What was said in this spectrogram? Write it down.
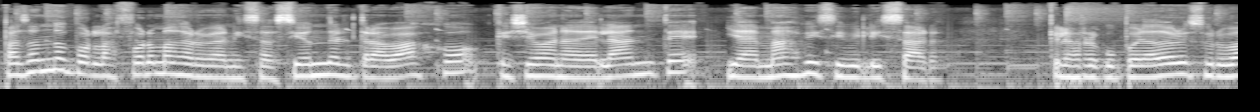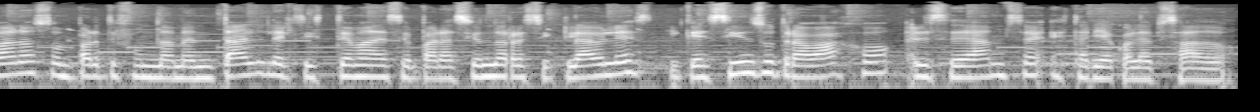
pasando por las formas de organización del trabajo que llevan adelante y además visibilizar que los recuperadores urbanos son parte fundamental del sistema de separación de reciclables y que sin su trabajo el SEDAMSE estaría colapsado.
